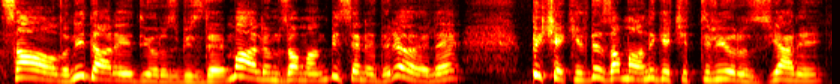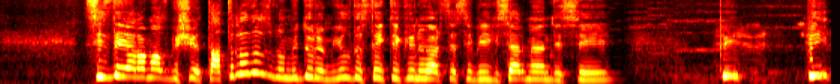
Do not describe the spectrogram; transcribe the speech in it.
Sağ olun, idare ediyoruz biz de. Malum zaman bir senedir öyle bir şekilde zamanı geçittiriyoruz. Yani sizde yaramaz bir şey. Hatırladınız mı müdürüm? Yıldız Teknik Üniversitesi Bilgisayar Mühendisi. Bir, bir,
